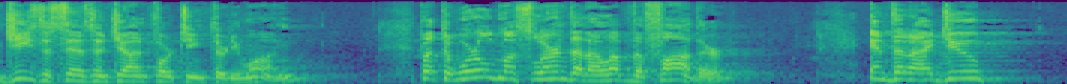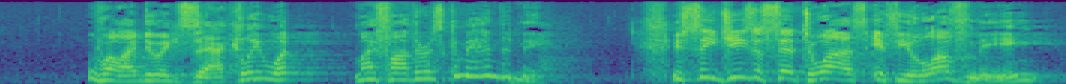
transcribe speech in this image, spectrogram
Jesus says in John 14 31, but the world must learn that I love the Father and that I do, well, I do exactly what my Father has commanded me. You see, Jesus said to us, if you love me,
